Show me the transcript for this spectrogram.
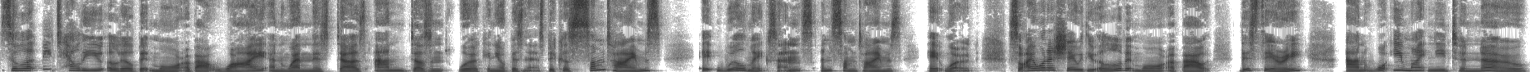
So let me tell you a little bit more about why and when this does and doesn't work in your business, because sometimes it will make sense and sometimes it won't. So I want to share with you a little bit more about this theory and what you might need to know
